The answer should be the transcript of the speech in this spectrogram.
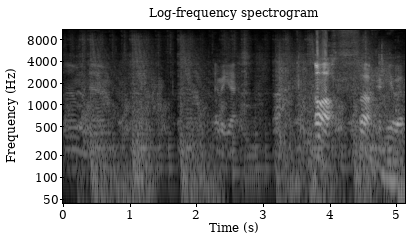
Oh no. Um, there we go. Oh, fuck, I knew it.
